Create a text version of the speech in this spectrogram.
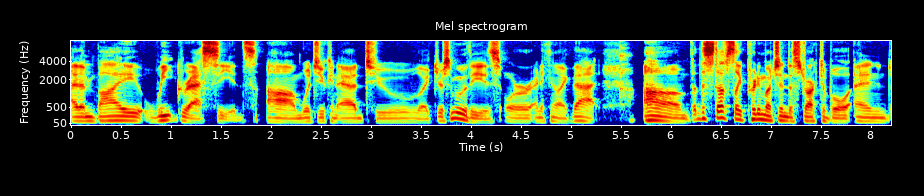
And then buy wheatgrass seeds um which you can add to like your smoothies or anything like that. Um but the stuff's like pretty much indestructible and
